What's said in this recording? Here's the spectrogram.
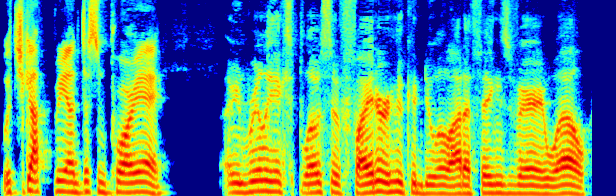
what you got for me on Dustin Poirier? I mean, really explosive fighter who can do a lot of things very well.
